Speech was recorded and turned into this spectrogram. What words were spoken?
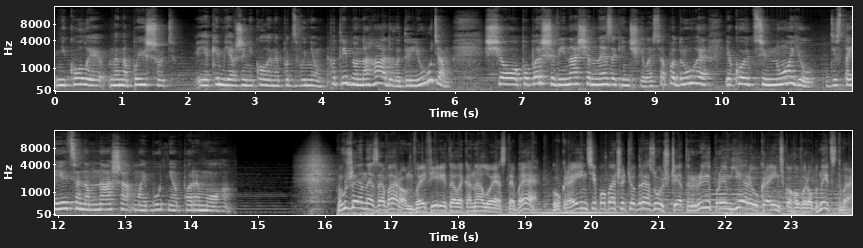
ніколи не напишуть, яким я вже ніколи не подзвоню. Потрібно нагадувати людям, що, по-перше, війна ще не закінчилася. По-друге, якою ціною дістається нам наша майбутня перемога. Вже незабаром в ефірі телеканалу СТБ українці побачать одразу ще три прем'єри українського виробництва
